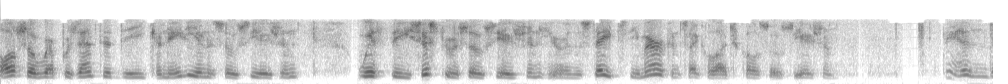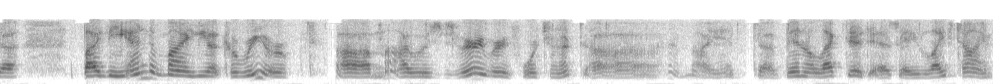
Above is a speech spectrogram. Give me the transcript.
Also represented the Canadian Association with the sister association here in the States, the American Psychological Association. And uh, by the end of my uh, career, um, I was very, very fortunate. Uh, I had uh, been elected as a lifetime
